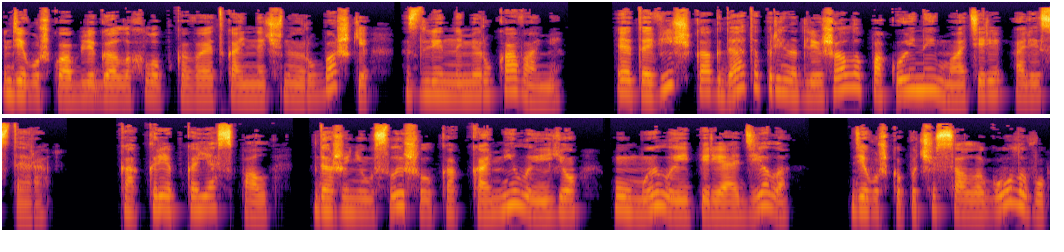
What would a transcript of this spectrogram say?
Девушку облегала хлопковая ткань ночной рубашки с длинными рукавами. Эта вещь когда-то принадлежала покойной матери Алистера. Как крепко я спал, даже не услышал, как Камила ее умыла и переодела. Девушка почесала голову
